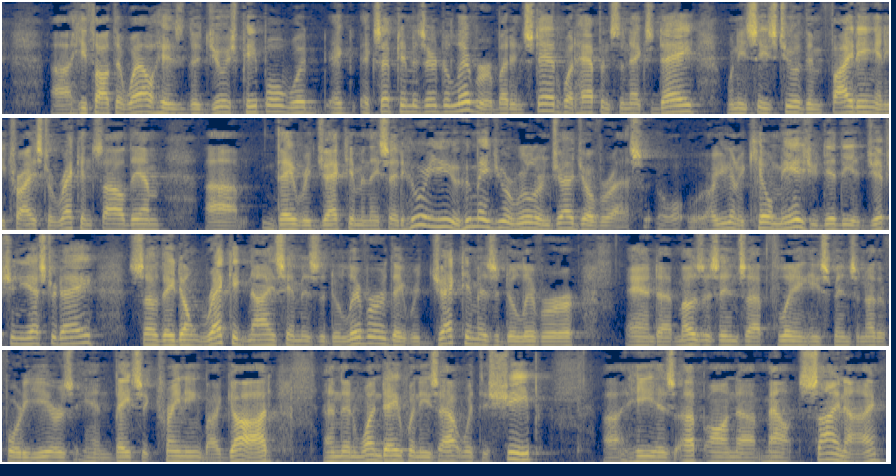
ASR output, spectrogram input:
Uh, he thought that well, his the Jewish people would accept him as their deliverer, but instead, what happens the next day when he sees two of them fighting and he tries to reconcile them? Uh, they reject him and they said, "Who are you? Who made you a ruler and judge over us? Are you going to kill me as you did the Egyptian yesterday?" So they don't recognize him as a deliverer. They reject him as a deliverer. And uh, Moses ends up fleeing. He spends another 40 years in basic training by God. And then one day when he's out with the sheep, uh, he is up on uh, Mount Sinai.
